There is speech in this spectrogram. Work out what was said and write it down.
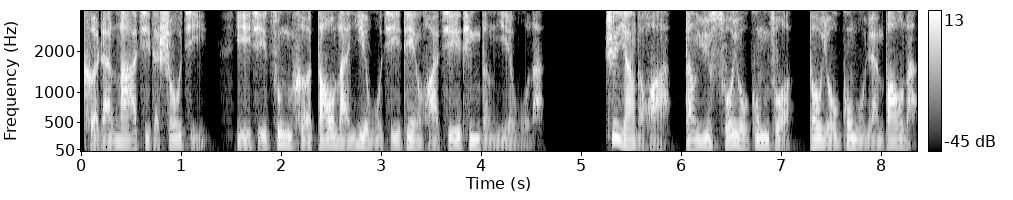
可燃垃圾的收集，以及综合导览业务及电话接听等业务了。这样的话，等于所有工作都由公务员包了，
